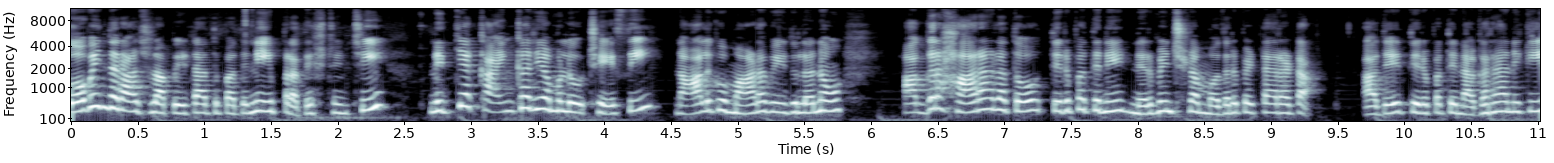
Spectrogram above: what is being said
గోవిందరాజుల పీఠాధిపతిని ప్రతిష్ఠించి నిత్య కైంకర్యములు చేసి నాలుగు మాడవీధులను అగ్రహారాలతో తిరుపతిని నిర్మించడం మొదలుపెట్టారట. అదే తిరుపతి నగరానికి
